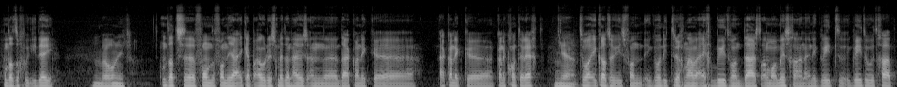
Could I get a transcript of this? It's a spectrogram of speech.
vond dat een goed idee. Waarom niet? Omdat ze vonden van ja, ik heb ouders met een huis en daar, kan ik, daar kan, ik, kan ik gewoon terecht. Ja. Terwijl ik had zoiets van ik wil niet terug naar mijn eigen buurt, want daar is het allemaal misgaan en ik weet, ik weet hoe het gaat.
